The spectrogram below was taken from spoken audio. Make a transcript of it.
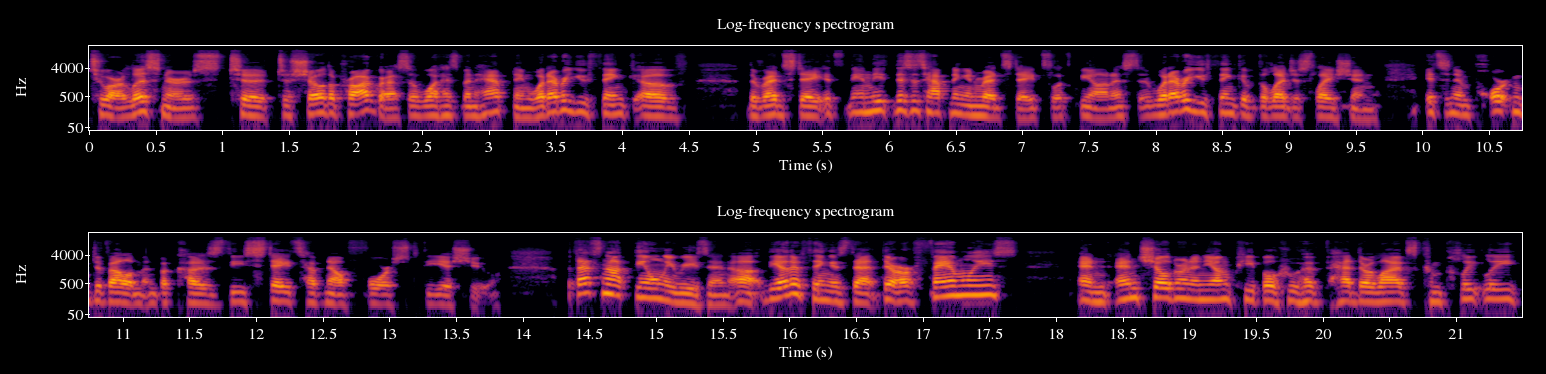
to our listeners to to show the progress of what has been happening. Whatever you think of the red state, it's, and this is happening in red states. Let's be honest. Whatever you think of the legislation, it's an important development because these states have now forced the issue. But that's not the only reason. Uh, the other thing is that there are families and and children and young people who have had their lives completely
